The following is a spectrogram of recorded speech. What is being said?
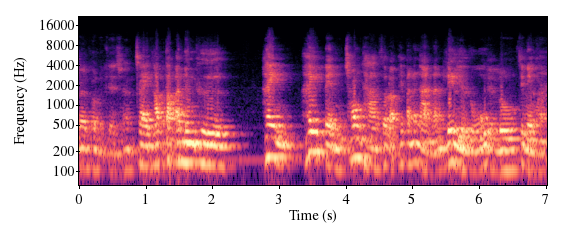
เรื่อง communication ใช่ครับ กับอันหนึงคือให้ให้เป็นช่องทางสำหรับให้พนักงานนั้นได้เรียนรู้เรียนรู้สิ่งใหม่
